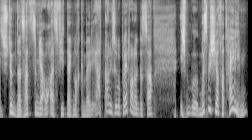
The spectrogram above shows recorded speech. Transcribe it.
stimmt, das hast du mir auch als Feedback noch gemeldet. Ihr habt gar nichts über Blade Runner gesagt. Ich muss mich hier verteidigen.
